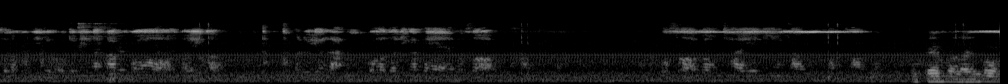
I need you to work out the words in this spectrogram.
สำหรับคนที่ดูตอนนี้นะครับ ก็ตอนนี้ก็มาดูย้อนหลังก็ตอนนี้ก็แค่ทดสอบนะครับทดสอบลองใช้อันนี้ครับครับ โปรแกรมอะไรบอก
